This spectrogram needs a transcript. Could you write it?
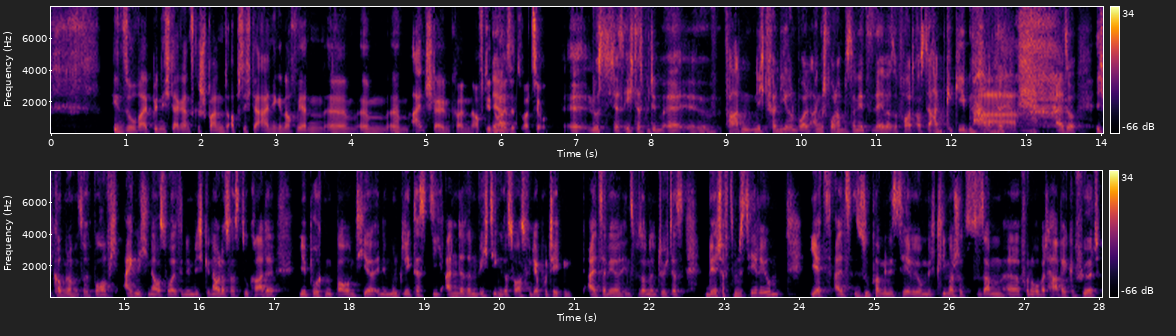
Insoweit bin ich da ganz gespannt, ob sich da einige noch werden ähm, ähm, ähm einstellen können auf die neue ja. Situation. Äh, lustig, dass ich das mit dem äh, äh, Faden nicht verlieren wollen angesprochen habe, es dann jetzt selber sofort aus der Hand gegeben habe. Ah. Also ich komme nochmal zurück, worauf ich eigentlich hinaus wollte, nämlich genau das, was du gerade mir brückenbauend hier in den Mund gelegt hast, die anderen wichtigen Ressorts für die Apotheken. Als da wäre insbesondere natürlich das Wirtschaftsministerium, jetzt als Superministerium mit Klimaschutz zusammen äh, von Robert Habeck geführt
